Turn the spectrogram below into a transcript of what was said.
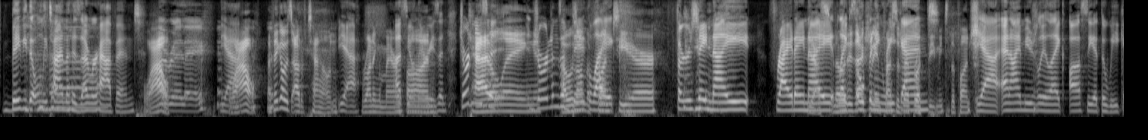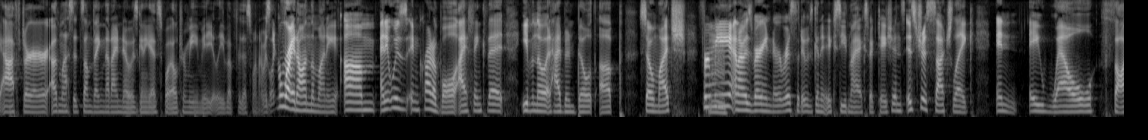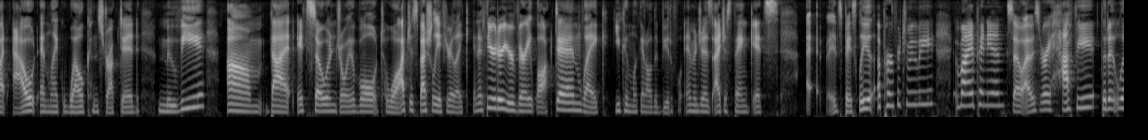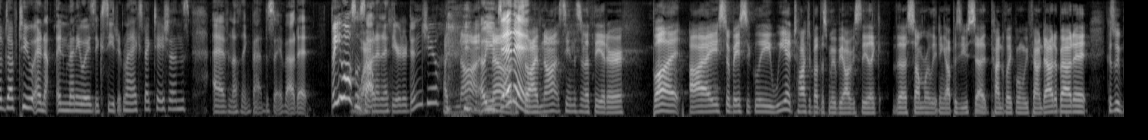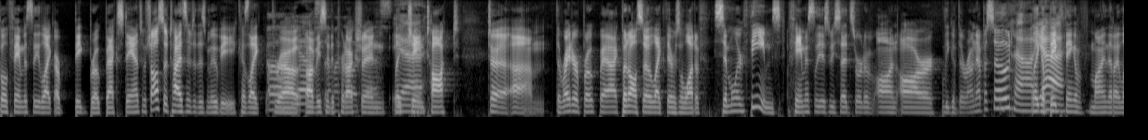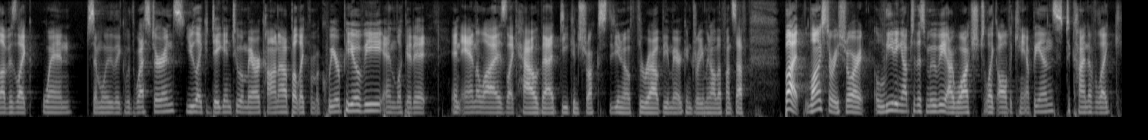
Maybe the only time that has ever happened. Wow. Oh, really? Yeah. Wow. I think I was out of town. Yeah. Running a marathon. That's the only reason. Jordan Cattling. is a, Jordan's I a was on big the like frontier. Thursday night, Friday night, yes. No, like it is opening impressive that weekend. beat me to the punch. Yeah, and I'm usually like, I'll see it the week after, unless it's something that I know is gonna get spoiled for me immediately. But for this one, I was like right on the money. Um, and it was incredible. I think that even though it had been built up so much for me, and I was very nervous that it was gonna exceed my expectations, it's just such like in a well thought out and like well constructed movie um that it's so enjoyable to watch especially if you're like in a theater you're very locked in like you can look at all the beautiful images. I just think it's uh, it's basically a perfect movie in my opinion. So i was very happy that it lived up to and in many ways exceeded my expectations. I have nothing bad to say about it but you also saw Wow. it in a theater didn't you I did not. Oh, you no. didn't? So I've not seen this in a theater. But I so basically we had talked about this movie obviously like the summer leading up as you said kind of like when we found out about it because we both famously like our big Brokeback stands which also ties into this movie because like Oh, throughout yes. obviously Oh the my God, production yes. like Yeah. Jane talked to um, the writer of Brokeback, but also like there's a lot of similar themes. Famously, as we said, sort of on our League of Their Own episode, Ah, like a yeah. big thing of mine that I love is like when similarly like with westerns, you like dig into Americana, but like from a queer POV and look at it and analyze like how that deconstructs, you know, throughout the American dream and all that fun stuff. But long story short, leading up to this movie, I watched like all the Campions to kind of like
